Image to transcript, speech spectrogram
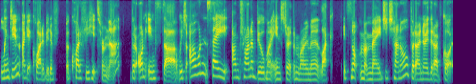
LinkedIn, I get quite a bit of quite a few hits from that. But on Insta, which I wouldn't say I'm trying to build my Insta at the moment, like it's not my major channel, but I know that I've got,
